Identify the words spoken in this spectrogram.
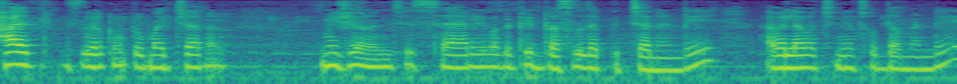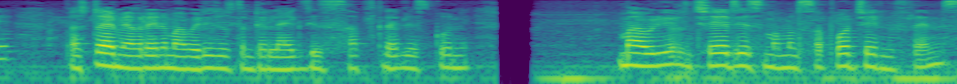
Hi friends welcome to my channel. Meesho నుంచి శారీ ఒకటి డ్రెస్సులు తెప్పించానండి. అవి ఎలా వచ్చినాయో చూద్దామండి. ఫస్ట్ టైం ఎవరైనా మా వీడియో చూస్తుంటే లైక్ చేసి సబ్స్క్రైబ్ చేసుకొని మా వీడియోని షేర్ చేసి మమ్మల్ని సపోర్ట్ చేయండి ఫ్రెండ్స్.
